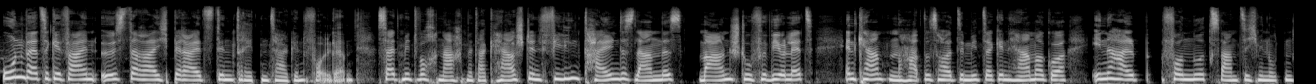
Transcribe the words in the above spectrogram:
Unwettergefahr in Österreich bereits den dritten Tag in Folge. Seit Mittwochnachmittag herrscht in vielen Teilen des Landes Warnstufe Violett. In Kärnten hat es heute Mittag in Hermagor innerhalb von nur 20 Minuten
